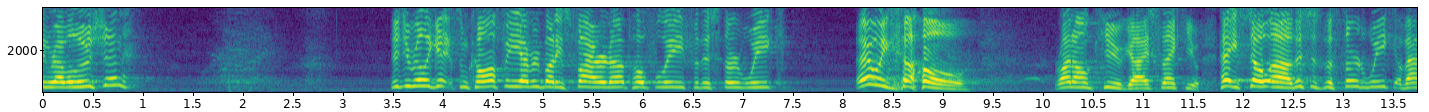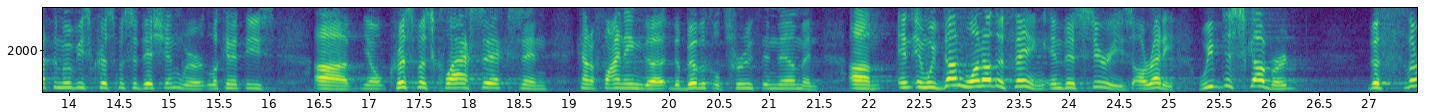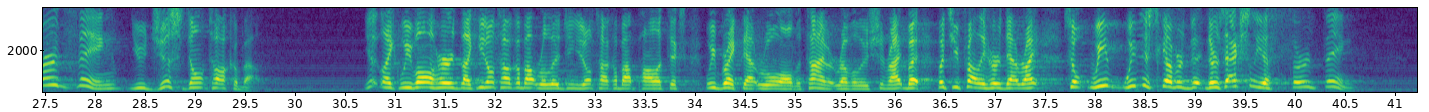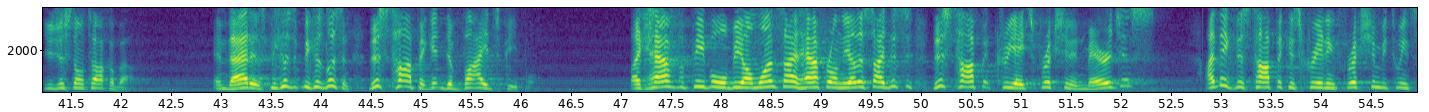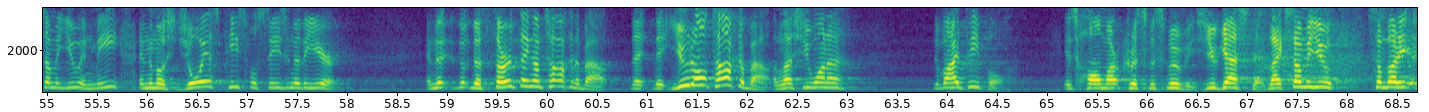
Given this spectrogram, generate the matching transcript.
Morning, Revolution. Did you really get some coffee? Everybody's fired up, hopefully, for this third week. There we go. Right on cue, guys. Thank you. Hey, so uh, this is the third week of At the Movies Christmas edition. We're looking at these, uh, you know, Christmas classics and kind of finding the, the biblical truth in them. And, um, and, and we've done one other thing in this series already. We've discovered the third thing you just don't talk about. Like we've all heard, like you don't talk about religion, you don't talk about politics. We break that rule all the time at Revolution, right? But, but you've probably heard that, right? So we've, we've discovered that there's actually a third thing you just don't talk about. And that is because, because listen, this topic, it divides people. Like half of people will be on one side, half are on the other side. This, this topic creates friction in marriages. I think this topic is creating friction between some of you and me in the most joyous, peaceful season of the year. And the, the, the third thing I'm talking about that, that you don't talk about unless you want to divide people is Hallmark Christmas movies. You guessed it. Like some of you, somebody,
